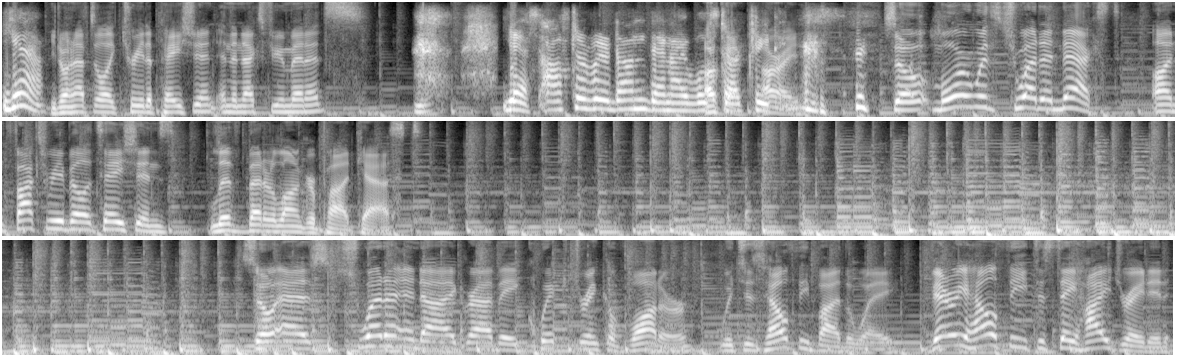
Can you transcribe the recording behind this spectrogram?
Yeah, You don't have to like treat a patient in the next few minutes. yes, after we're done, then I will start treating. all right. so, more with Shweta next on Fox Rehabilitation's Live Better Longer podcast. So, as Shweta and I grab a quick drink of water, which is healthy, by the way, very healthy to stay hydrated,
